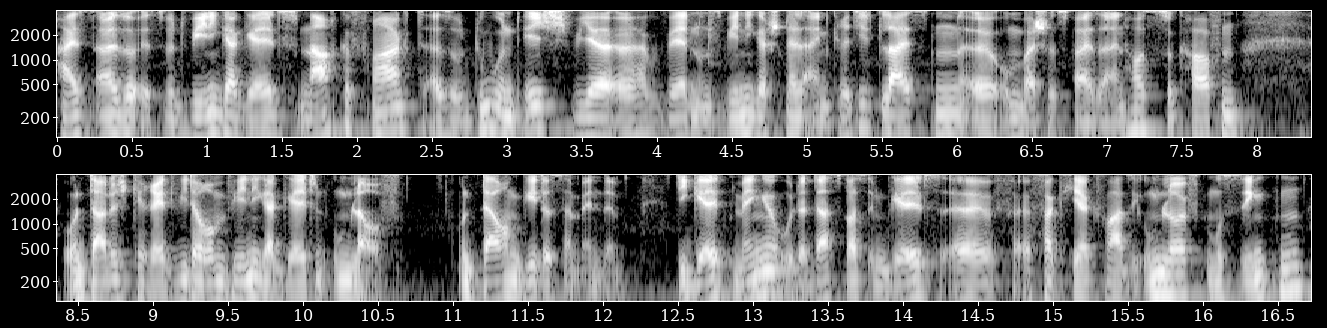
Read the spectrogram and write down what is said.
Heißt also, es wird weniger Geld nachgefragt. Also du und ich, wir äh, werden uns weniger schnell einen Kredit leisten, äh, um beispielsweise ein Haus zu kaufen und dadurch gerät wiederum weniger Geld in Umlauf. Und darum geht es am Ende. Die Geldmenge oder das, was im Geldverkehr quasi umläuft, muss sinken.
